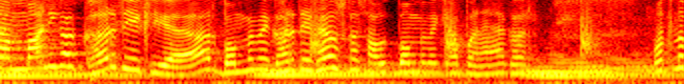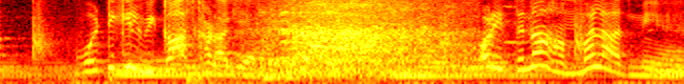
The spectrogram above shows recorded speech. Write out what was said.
अंबानी का घर देख लिया यार, बॉम्बे में घर देखा है उसका, साउथ बॉम्बे में क्या बनाया घर? मतलब वर्टिकल विकास खड़ा किया और इतना हम्बल आदमी है।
